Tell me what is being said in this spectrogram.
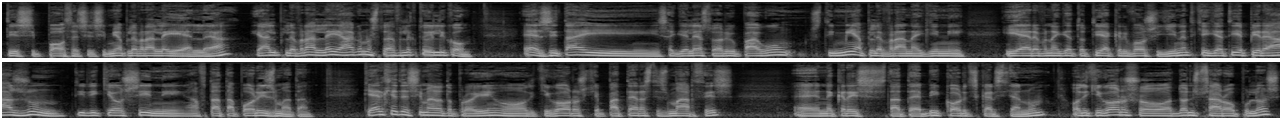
της υπόθεσης. Η μία πλευρά λέει έλεα, η άλλη πλευρά λέει άγνωστο έφλεκτο υλικό. Ε, ζητάει η εισαγγελέα του Αρίου Πάγου στη μία πλευρά να γίνει η έρευνα για το τι ακριβώς γίνεται και γιατί επηρεάζουν τη δικαιοσύνη αυτά τα πορίσματα. Και έρχεται σήμερα το πρωί ο δικηγόρος και πατέρας της Μάρθης, ε, νεκρής στα Τέμπη, η κόρη της Καριστιανού, ο δικηγόρος ο Αντώνης Ψαρόπουλος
